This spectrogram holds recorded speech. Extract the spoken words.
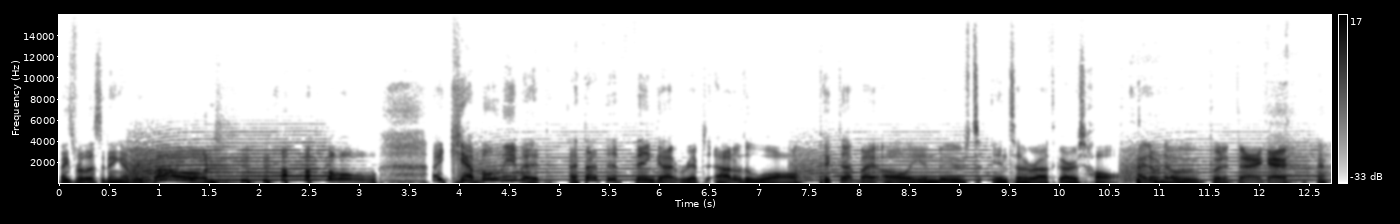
Thanks for listening, everybody. No. I can't believe it. I thought the thing got ripped out of the wall, picked up by Ollie, and moved into Hrothgar's hall. I don't know who put it back. I,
